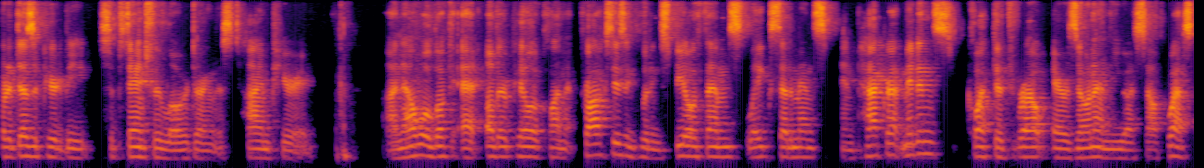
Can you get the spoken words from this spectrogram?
but it does appear to be substantially lower during this time period. Uh, now we'll look at other paleoclimate proxies, including speleothems, lake sediments, and pack rat middens collected throughout Arizona and the US Southwest.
